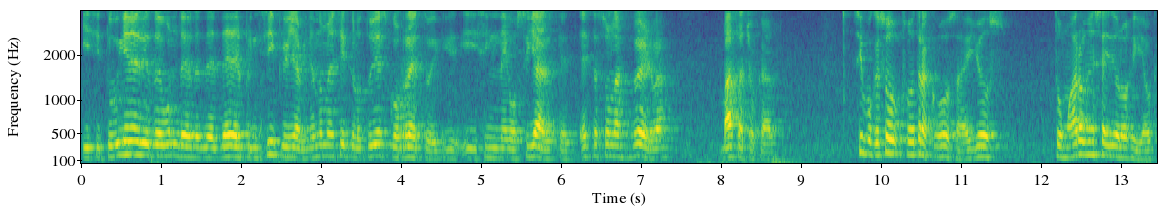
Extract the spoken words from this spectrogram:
Y si tú vienes desde, un, de- de- de- desde el principio ya viniéndome a decir que lo tuyo es correcto y, y sin negociar que estas son las reglas, vas a chocar. Sí, porque eso fue otra cosa. Ellos tomaron esa ideología, ok.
